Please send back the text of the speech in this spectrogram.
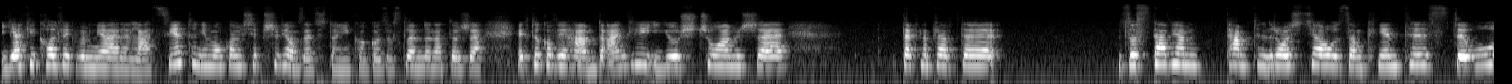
jakiekolwiek bym miała relacje, to nie mogłam się przywiązać do nikogo, ze względu na to, że jak tylko wjechałam do Anglii, już czułam, że tak naprawdę zostawiam tamten rozdział zamknięty z tyłu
